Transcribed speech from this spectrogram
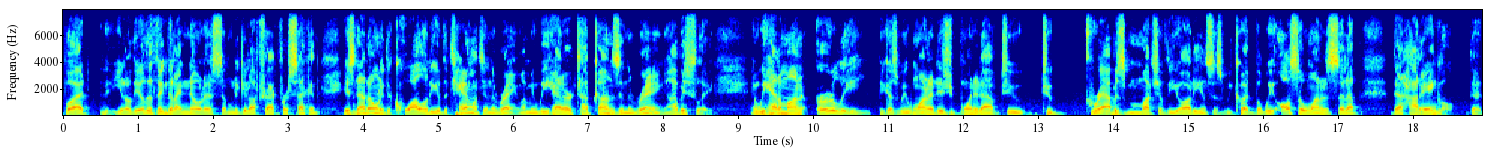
But you know, the other thing that I noticed, I'm going to get off track for a second, is not only the quality of the talent in the ring. I mean, we had our top guns in the ring, obviously, and we had them on early because we wanted, as you pointed out, to to grab as much of the audience as we could. But we also wanted to set up that hot angle that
